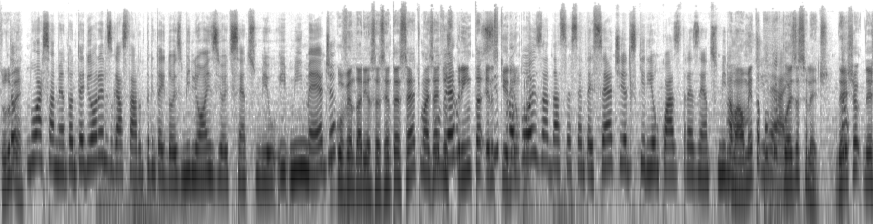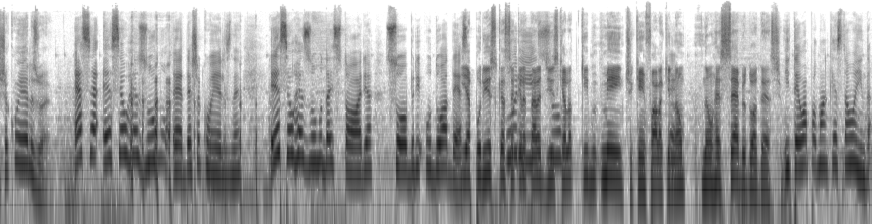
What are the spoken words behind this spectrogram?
Tudo então, bem. No orçamento anterior, eles gastaram 32 milhões e 800 mil em média. O governo daria 67, mas o aí dos 30 eles se queriam. propôs pra... a dar 67 e eles queriam quase 300 milhões. Ah, mas aumenta pouca reais. coisa, Silete. Deixa, então, deixa com eles, ué. Esse é, esse é o resumo, é, deixa com eles, né? Esse é o resumo da história sobre o duodécimo. E é por isso que a por secretária isso... diz que ela que mente quem fala que é. não, não recebe o duodécimo. E tem uma, uma questão ainda.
